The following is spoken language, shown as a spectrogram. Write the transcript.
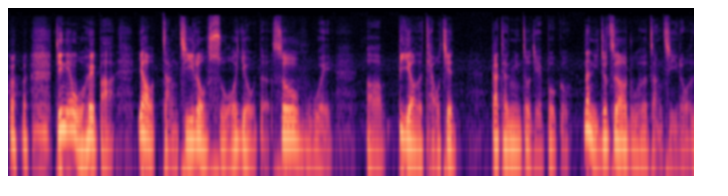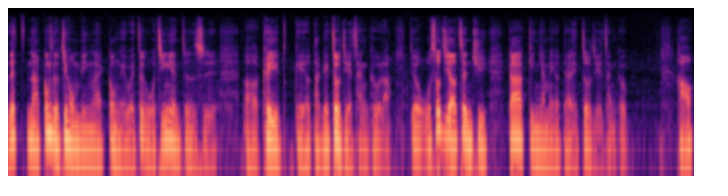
今天我会把要长肌肉所有的所有呃必要的条件，跟条件做解报告，那你就知道如何长肌肉。那那功德金红兵来供诶，为这个我经验真的是呃可以给大家做解参考了。就我收集到证据，跟经验没有带来做解参考。好。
